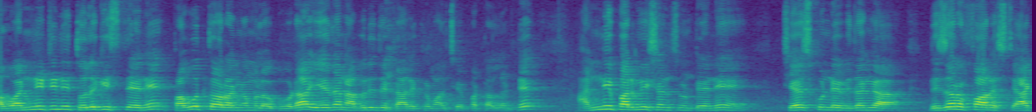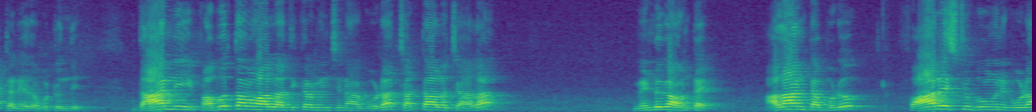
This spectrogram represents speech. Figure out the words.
అవన్నిటిని తొలగిస్తేనే ప్రభుత్వ రంగంలో కూడా ఏదైనా అభివృద్ధి కార్యక్రమాలు చేపట్టాలంటే అన్ని పర్మిషన్స్ ఉంటేనే చేసుకునే విధంగా రిజర్వ్ ఫారెస్ట్ యాక్ట్ అనేది ఒకటి ఉంది. దాన్ని ప్రభుత్వం వాళ్ళు అతిక్రమించినా కూడా చట్టాలు చాలా మెండుగా ఉంటాయి. అలాంటప్పుడు ఫారెస్ట్ భూమిని కూడా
